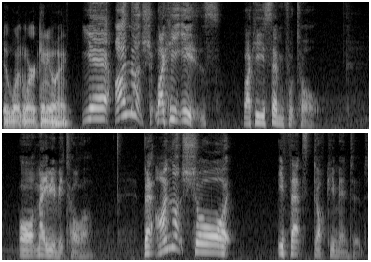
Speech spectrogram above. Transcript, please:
it wouldn't work anyway. Yeah, I'm not sure. Like he is, like he is seven foot tall, or maybe a bit taller. But I'm not sure if that's documented.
